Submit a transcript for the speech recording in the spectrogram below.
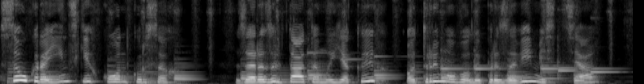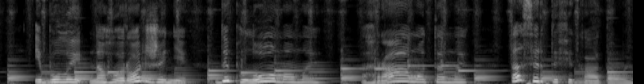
всеукраїнських конкурсах, за результатами яких отримували призові місця і були нагороджені дипломами, грамотами та сертифікатами.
